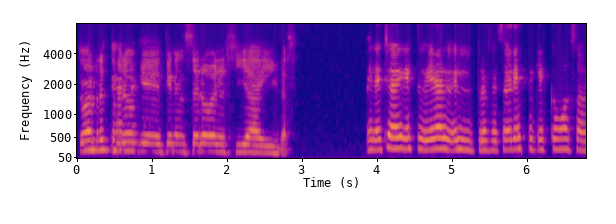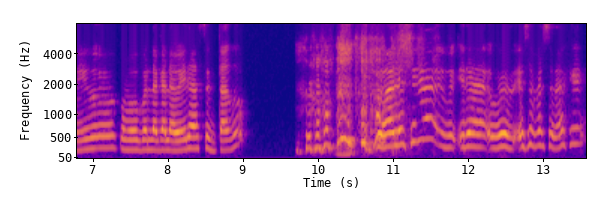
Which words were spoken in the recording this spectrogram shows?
Todo el resto creo que tienen cero energía y gracia. El hecho de que estuviera el profesor este que es como su amigo, como con la calavera sentado, era, ese personaje,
